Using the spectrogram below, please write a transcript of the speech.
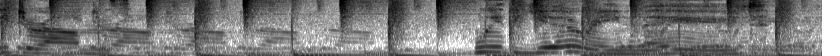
Drums with Uri Mood.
